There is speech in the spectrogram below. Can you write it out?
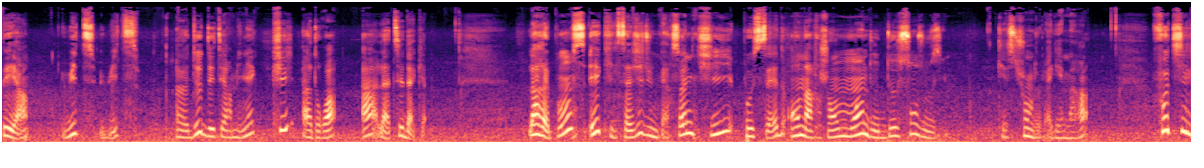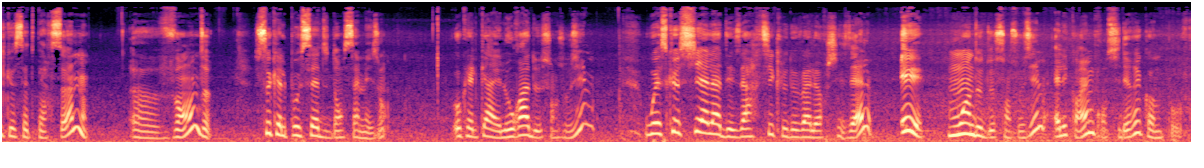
PA 8.8 euh, de déterminer qui a droit à la tzedaka. La réponse est qu'il s'agit d'une personne qui possède en argent moins de 200 ouzim. Question de la Gemara. Faut-il que cette personne euh, vende ce qu'elle possède dans sa maison, auquel cas elle aura 200 ouzim, ou est-ce que si elle a des articles de valeur chez elle, et moins de 200 ouzim, elle est quand même considérée comme pauvre.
